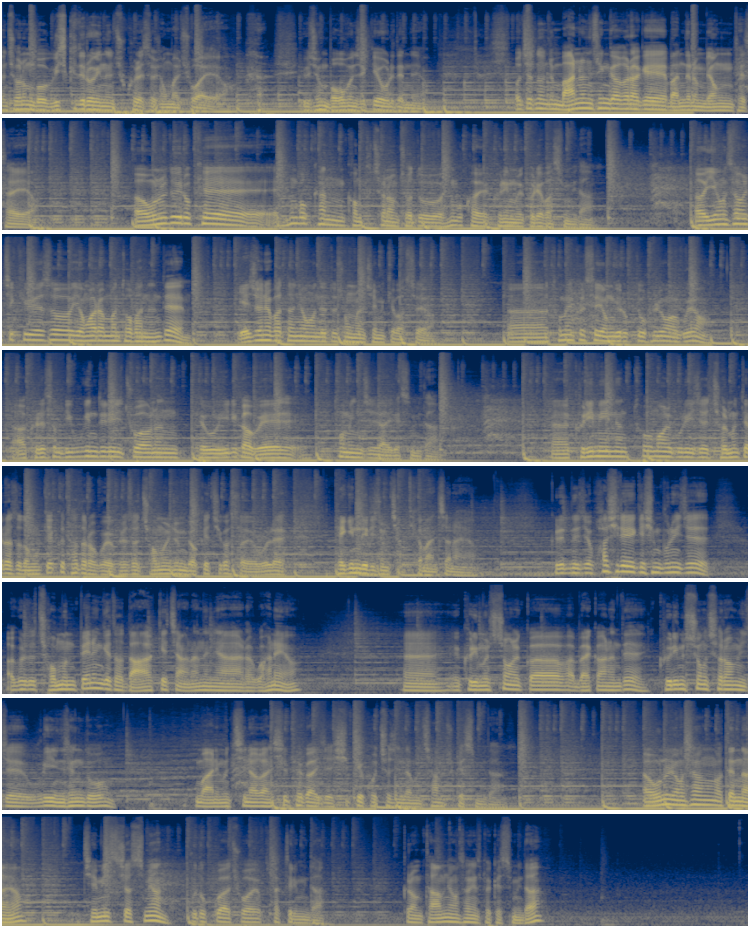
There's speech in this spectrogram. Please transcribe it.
저는 뭐 위스키 들어있는 초콜릿을 정말 좋아해요. 요즘 먹어본 지 꽤 오래됐네요. 어쨌든 좀 많은 생각을 하게 만드는 명대사예요. 어, 오늘도 이렇게 행복한 건프처럼 저도 행복하게 그림을 그려봤습니다. 어, 이 영상을 찍기 위해서 영화를 한 번 더 봤는데 예전에 봤던 영화인데도 정말 재밌게 봤어요. 아, 톰 행크스의 연기력도 훌륭하고요. 아, 그래서 미국인들이 좋아하는 배우 1위가 왜 톰인지 알겠습니다. 아, 그림에 있는 톰 얼굴이 이제 젊은 때라서 너무 깨끗하더라고요. 그래서 점을 좀 몇 개 찍었어요. 원래 백인들이 좀 잡티가 많잖아요. 그런데 이제 화실에 계신 분이 이제 아, 그래도 점은 빼는 게 더 나았겠지 않았느냐라고 하네요. 에, 그림을 수정할까 말까 하는데 그림 수정처럼 이제 우리 인생도 뭐 아니면 지나간 실패가 이제 쉽게 고쳐진다면 참 좋겠습니다. 아, 오늘 영상 어땠나요? 재미있으셨으면 구독과 좋아요 부탁드립니다. 그럼 다음 영상에서 뵙겠습니다.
